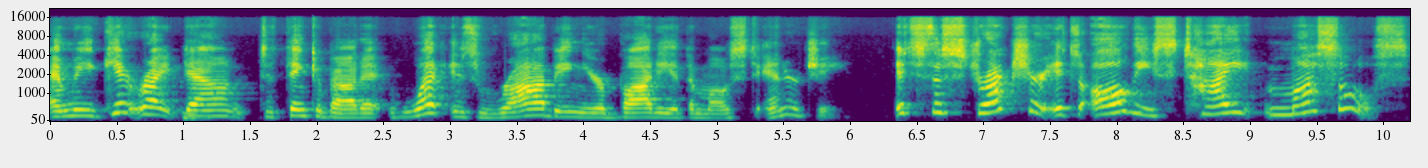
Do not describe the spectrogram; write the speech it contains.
And we get right mm-hmm. down to think about it what is robbing your body of the most energy? It's the structure, it's all these tight muscles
